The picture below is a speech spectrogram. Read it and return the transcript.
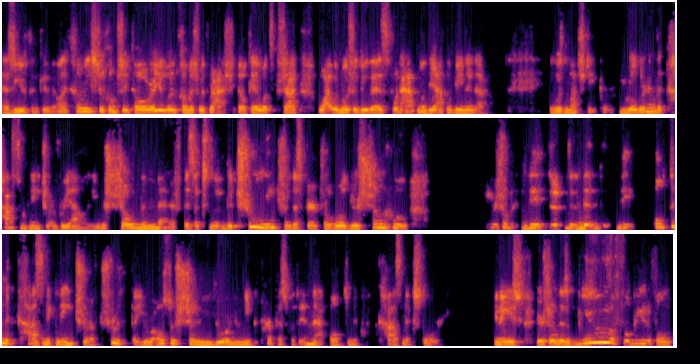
as you think of it. Like Chamish Chumshe Torah, you learn Chumash with Rashi. Okay, what's Pshat? Why would Moshe do this? What happened with the Yaakov now? It was much deeper. You were learning the cosmic nature of reality. You were shown the metaphysics, the, the true nature of the spiritual world. You're shown who, you're shown the, the, the, the ultimate cosmic nature of truth, but you were also shown your unique purpose within that ultimate cosmic story. You know, you're shown this beautiful, beautiful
